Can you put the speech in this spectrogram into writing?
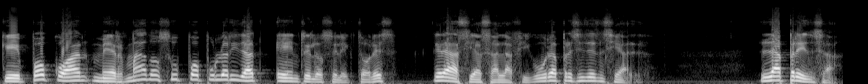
que poco han mermado su popularidad entre los electores gracias a la figura presidencial. La prensa.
